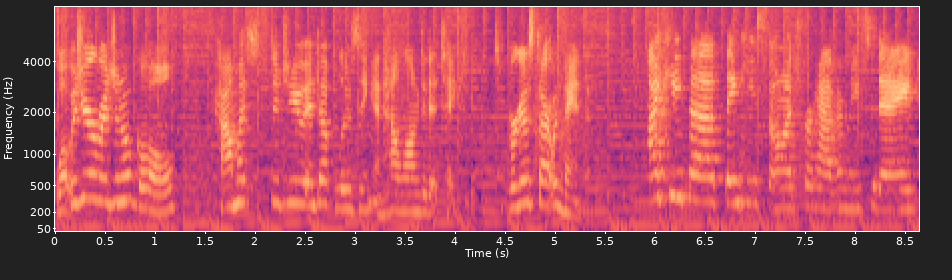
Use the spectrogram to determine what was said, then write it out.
What was your original goal? How much did you end up losing, and how long did it take you? So we're going to start with Vanda. Hi, Keatha. Thank you so much for having me today.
